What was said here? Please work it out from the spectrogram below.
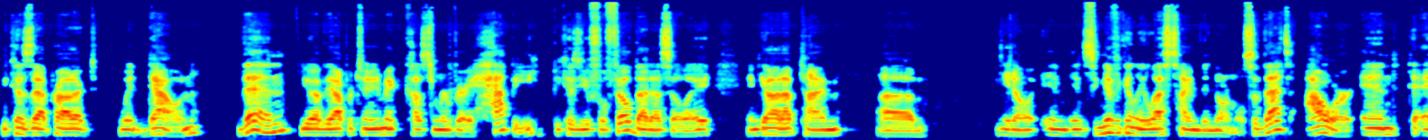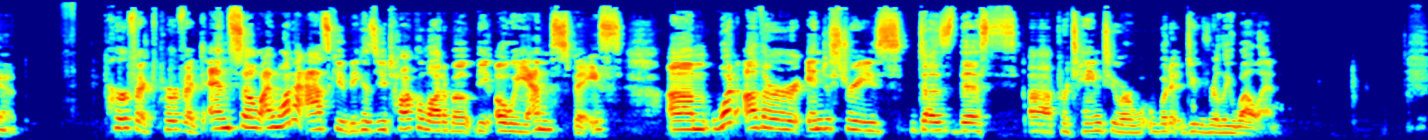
because that product went down. Then you have the opportunity to make a customer very happy because you fulfilled that SLA and got uptime, um, you know, in, in significantly less time than normal. So that's our end to end. Perfect, perfect. And so I want to ask you because you talk a lot about the OEM space. Um, what other industries does this uh, pertain to, or would it do really well in?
